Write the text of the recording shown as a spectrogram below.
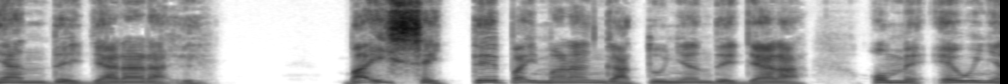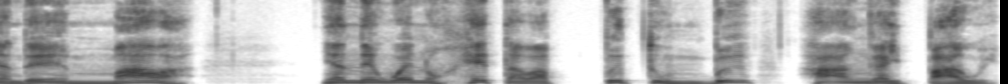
ñandejára ra'y mba'isaitépa imarangatu ñande jára ome'égui ñandeve máva ñandeguenohétava pytumby ha angaipágui.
